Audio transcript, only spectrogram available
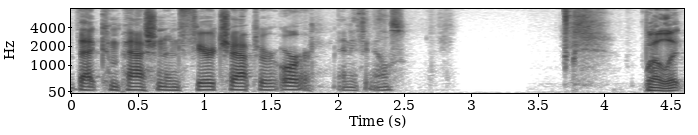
that compassion and fear chapter, or anything else? Well, it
